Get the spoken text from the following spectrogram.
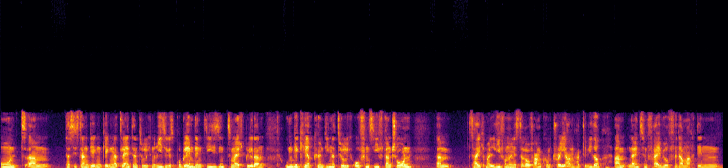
und ähm, das ist dann gegen, gegen Atlanta natürlich ein riesiges Problem, denn die sind zum Beispiel dann umgekehrt, können die natürlich offensiv dann schon ähm, sage ich mal, liefern, wenn es darauf ankommt. Trey Young hatte wieder ähm, 19 Freiwürfe, da macht den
